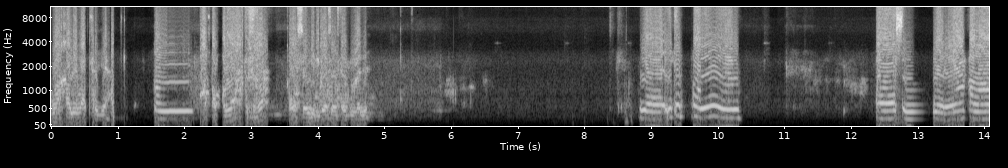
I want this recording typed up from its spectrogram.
sebuah kalimat saja. Um, apa pun lah terserah. Closing jadi closing statement aja. Ya itu paling eh, sebenarnya kalau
